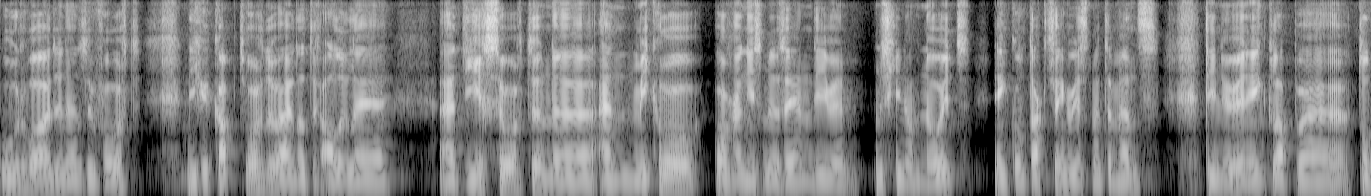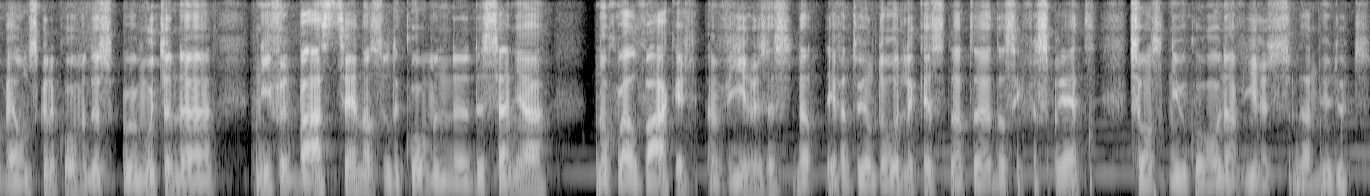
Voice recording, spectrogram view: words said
oerwouden enzovoort, die gekapt worden, waar dat er allerlei uh, diersoorten uh, en micro-organismen zijn die we misschien nog nooit in contact zijn geweest met de mens, die nu in één klap tot bij ons kunnen komen. Dus we moeten niet verbaasd zijn als er de komende decennia nog wel vaker een virus is dat eventueel dodelijk is, dat, dat zich verspreidt, zoals het nieuwe coronavirus dat nu doet.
